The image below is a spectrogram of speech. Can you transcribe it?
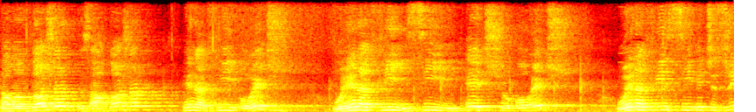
18 19 هنا في OH وهنا في CHOH وهنا في CH3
